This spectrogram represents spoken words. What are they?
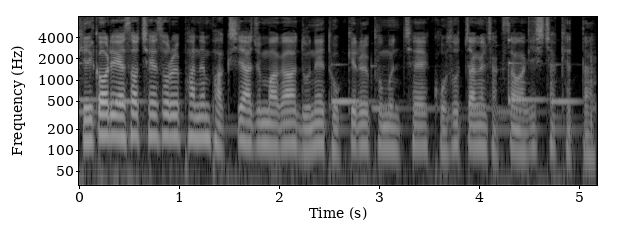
길거리에서 채소를 파는 박씨 아줌마가 눈에 도끼를 품은 채 고소장을 작성하기 시작했다.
